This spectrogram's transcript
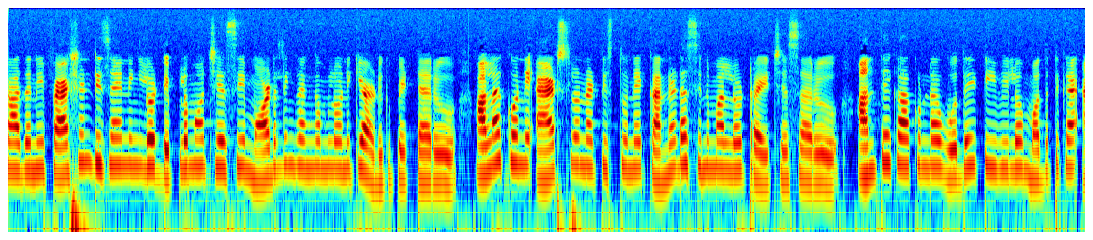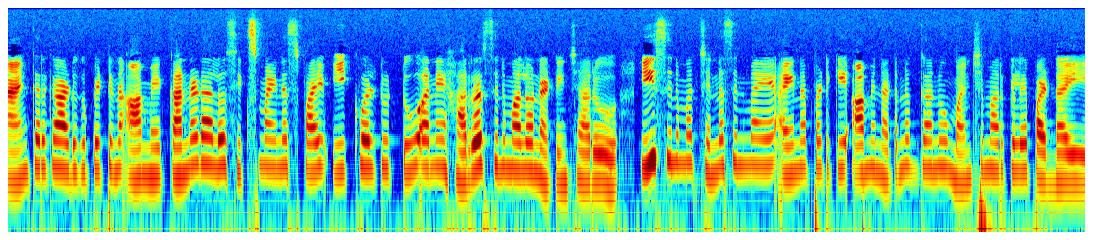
కాదని ఫ్యాషన్ డిజైనింగ్లో డిప్లొమా చేసి మోడలింగ్ రంగంలోనికి అడుగుపెట్టారు. అలా కొన్ని యాడ్స్లో నటిస్తూనే కన్నడ సినిమాల్లో ట్రై చేశారు. అంతేకాకుండా ఉదయ్ టీవీలో మొదటగా యాంకర్గా అడుగుపెట్టిన ఆమె కన్నడలో six minus five equal to two అనే హర్రర్ సినిమాలో నటించారు. ఈ సినిమా చిన్న సినిమాయే అయినప్పటికీ ఆమె నటనకు గాను మంచి మార్కులే పడ్డాయి.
